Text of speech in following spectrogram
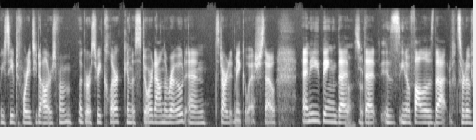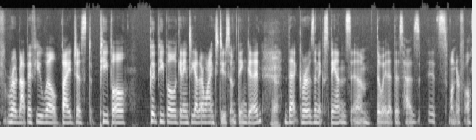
received $42 from a grocery clerk in the store down the road and started make a wish so anything that Oh, so cool. that is you know follows that sort of roadmap if you will by just people good people getting together wanting to do something good Yeah. that grows and expands um, the way that this has it's wonderful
